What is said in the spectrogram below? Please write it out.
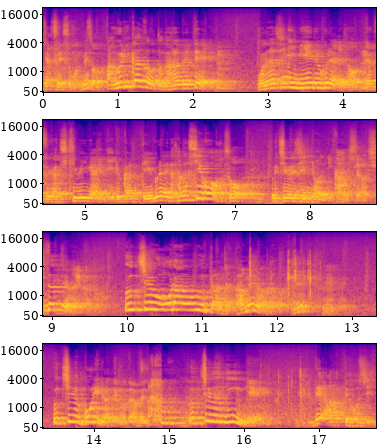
やつですもんね。そう。アフリカ像と並べて、同じに見えるぐらいのやつが地球以外にいるかっていうぐらいの話をそう。宇宙人論に関してはしてるんじゃないかと。宇宙オランウータンじゃダメなんだからね、宇宙ゴリラでもダメだ。宇宙人間であってほしい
